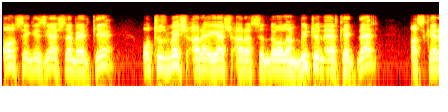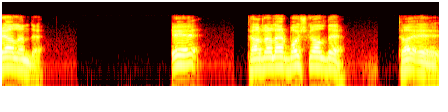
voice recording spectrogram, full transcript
18 yaşla belki 35 ara yaş arasında olan bütün erkekler askere alındı. E tarlalar boş kaldı. Ta, e,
